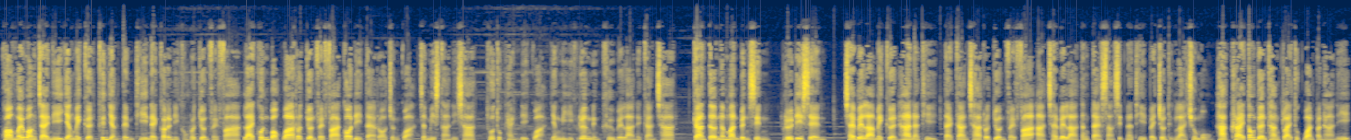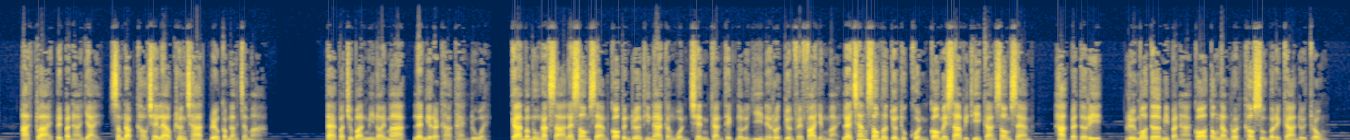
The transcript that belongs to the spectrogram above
ความไว้วางใจนี้ยังไม่เกิดขึ้นอย่างเต็มที่ในกรณีของรถยนต์ไฟฟ้า หลายคนบอกว่ารถยนต์ไฟฟ้าก็ดีแต่รอจนกว่าจะมีสถานีชาร์จทั่วทุกแห่งดีกว่า ยังมีอีกเรื่องหนึ่งคือเวลาในการชาร์จ การเติมน้ำมันเบนซิน หรือดีเซลใช้เวลาไม่เกิน 5 นาที แต่การชาร์จรถยนต์ไฟฟ้าอาจใช้เวลาตั้งแต่ 30 นาทีไปจนถึงหลายชั่วโมง หากใครต้องเดินทางไกลทุกวันปัญหานี้ อาจกลายเป็นปัญหาใหญ่สำหรับเขาใช่แล้วเครื่องชาร์จเร็วกำลังจะมา แต่ปัจจุบันมีน้อยมาก และมีราคาแพงด้วย การบำรุงรักษาและซ่อมแซมก็เป็นเรื่องที่น่ากังวลเช่นการเทคโนโลยีในรถยนต์ไฟฟ้าอย่างใหม่ และช่างซ่อมรถยนต์ทุกคนก็ไม่ทราบวิธีการซ่อมแซม หากแบตเตอรี่ หรือมอเตอร์มีปัญหาก็ต้องนำรถเข้าศูนย์บริการโดยตรง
